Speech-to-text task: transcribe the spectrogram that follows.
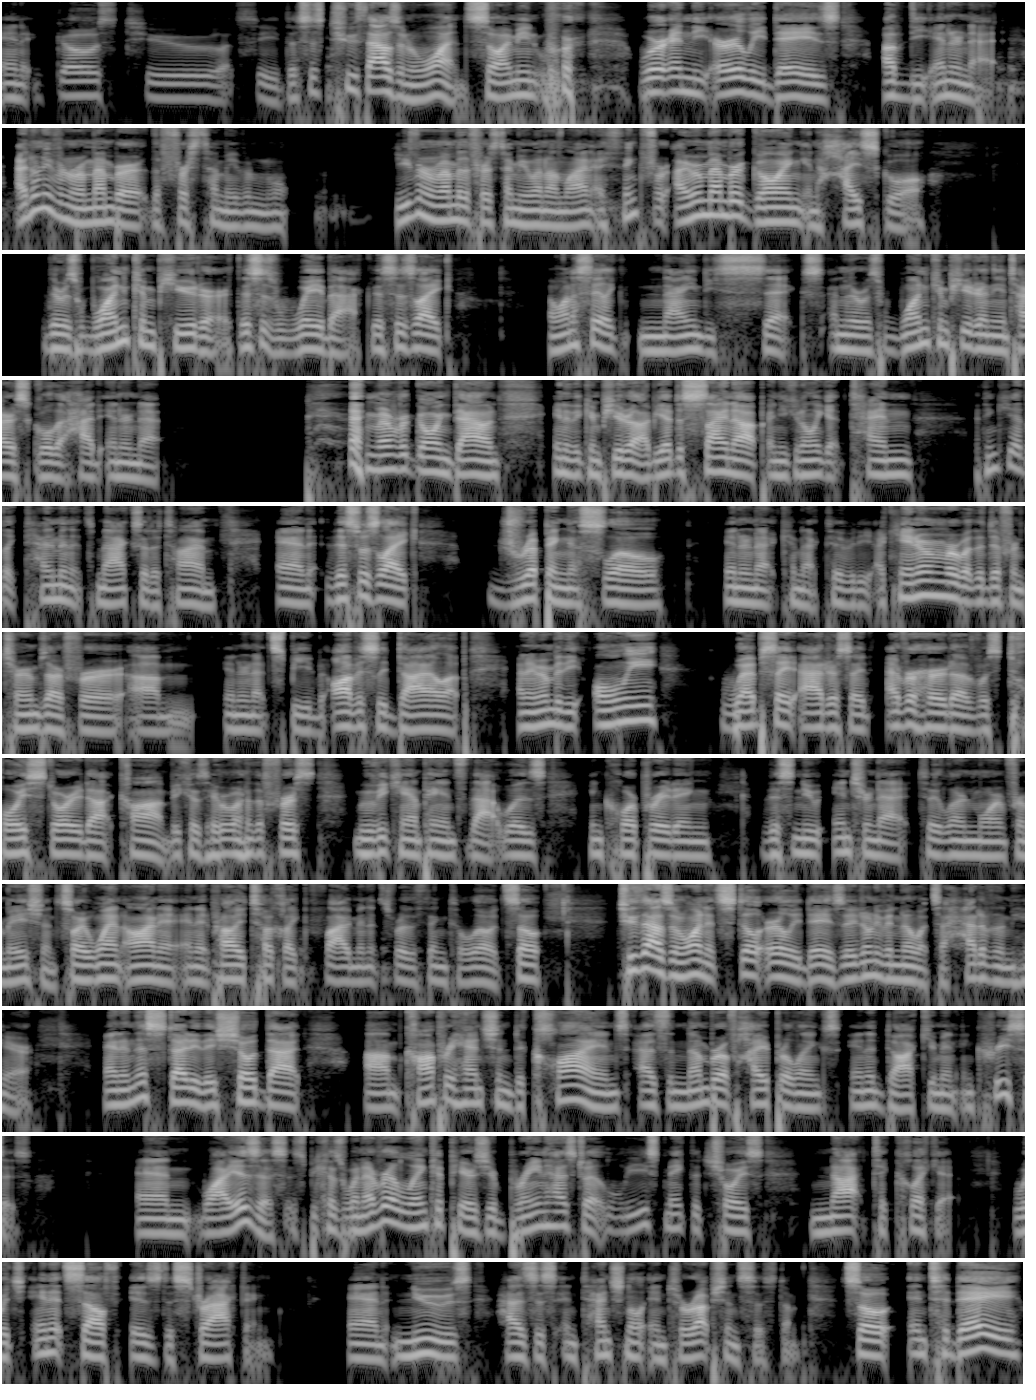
and it goes to, let's see, this is 2001. So, I mean, we're, we're in the early days of the internet. I don't even remember the first time even. Do you even remember the first time you went online? I think for I remember going in high school. There was one computer. This is way back. This is like I want to say like 96 and there was one computer in the entire school that had internet I remember going down into the computer lab. You had to sign up, and you can only get ten. I think you had like ten minutes max at a time, and this was like dripping slow internet connectivity. I can't remember what the different terms are for um, internet speed, but obviously dial up. And I remember the only website address I'd ever heard of was toystory.com because they were one of the first movie campaigns that was incorporating this new internet to learn more information. So I went on it and it probably took like five minutes for the thing to load. So 2001, it's still early days. They don't even know what's ahead of them here. And in this study, they showed that um, comprehension declines as the number of hyperlinks in a document increases. And why is this? It's because whenever a link appears, your brain has to at least make the choice not to click it, which in itself is distracting. And news has this intentional interruption system. So, in today,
